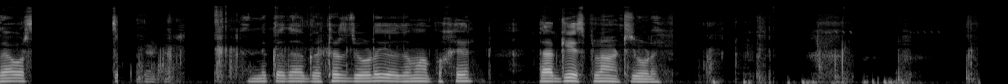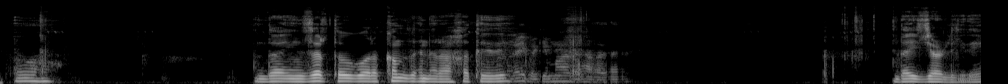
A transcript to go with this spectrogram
دا ور لکه دا ګټر جوړي او زما په خیال دا ګیس پلانټ جوړي او دا انځر ته وګوره کم ځای نه راخته دی دا یې جړلی دی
